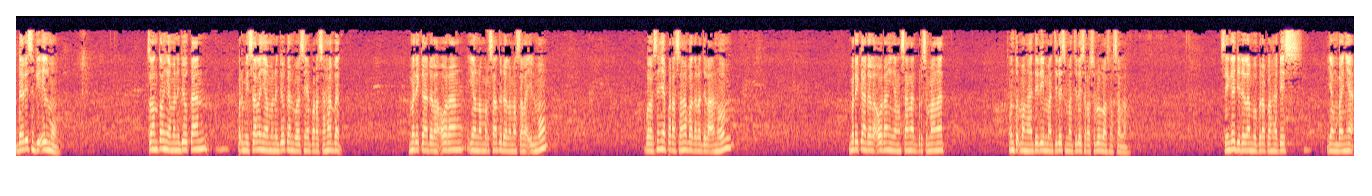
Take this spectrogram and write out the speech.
dari segi ilmu. Contoh yang menunjukkan permisalan yang menunjukkan bahwasanya para sahabat mereka adalah orang yang nomor satu dalam masalah ilmu bahwasanya para sahabat radhiyallahu anhum mereka adalah orang yang sangat bersemangat untuk menghadiri majelis-majelis Rasulullah SAW. Sehingga di dalam beberapa hadis yang banyak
